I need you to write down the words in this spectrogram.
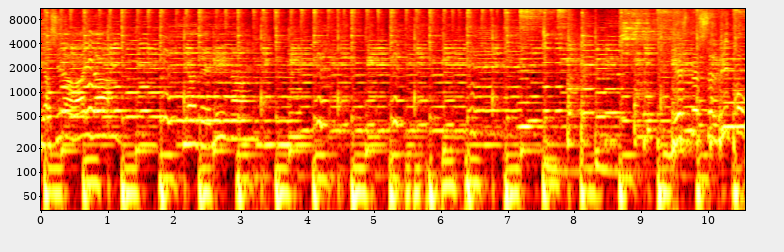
Y así la baila y Adelina. Y este es el ritmo,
